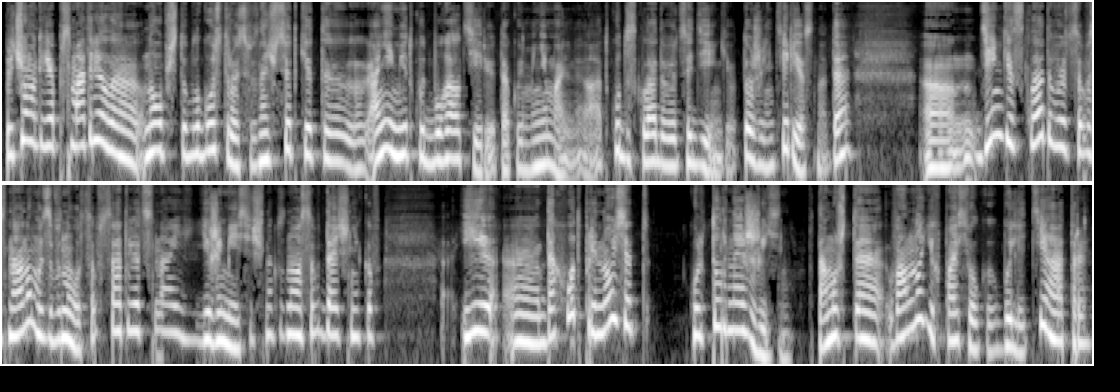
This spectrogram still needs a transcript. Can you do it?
Причем вот я посмотрела на общество благоустройства, значит, все-таки это они имеют какую-то бухгалтерию такую минимальную. Откуда складываются деньги? Вот тоже интересно, да? А, деньги складываются в основном из взносов, соответственно, ежемесячных взносов дачников. И э, доход приносит культурная жизнь. Потому что во многих поселках были театры,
